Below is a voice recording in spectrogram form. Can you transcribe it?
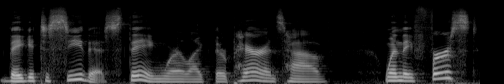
They get to see this thing where like their parents have when they first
